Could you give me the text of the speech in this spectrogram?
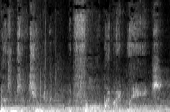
Dozens of children would fall by my blades.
